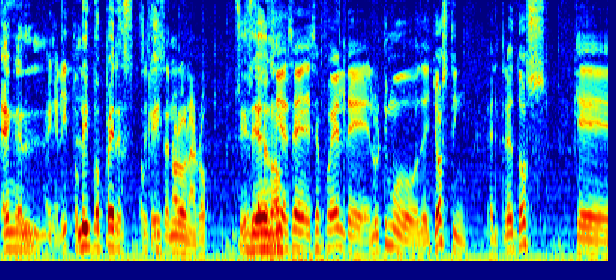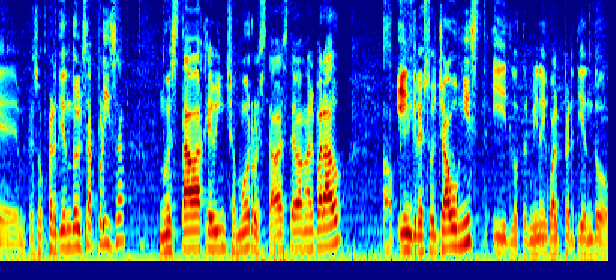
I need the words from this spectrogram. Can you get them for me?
En el, en el Lito. Lito Pérez. Sí, ese no lo narró. Sí, sí, no. ese, ese fue el, de, el último de Justin, el 3-2, que empezó perdiendo el Saprissa. No estaba Kevin Chamorro, estaba Esteban Alvarado Ingresó Jabon East y lo termina igual perdiendo.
